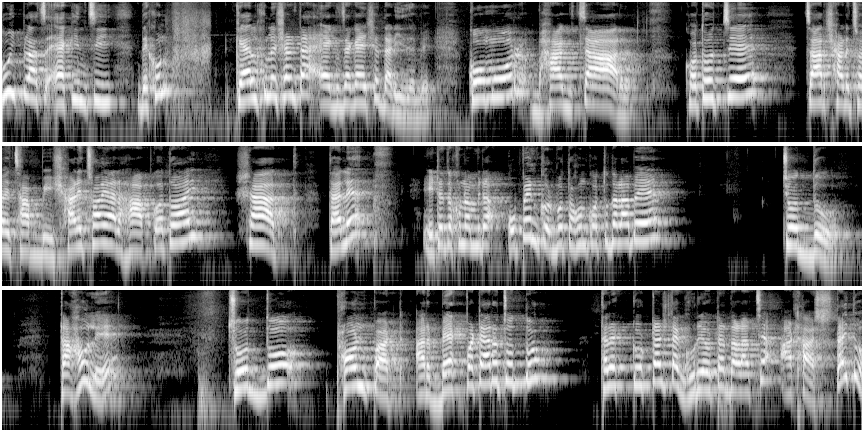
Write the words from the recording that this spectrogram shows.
দুই প্লাস এক ইঞ্চি। দেখুন ক্যালকুলেশনটা এক জায়গায় এসে দাঁড়িয়ে যাবে। কোমর ভাগ চার, কত হচ্ছে? চার সাড়ে ছয় ছাব্বিশ, সাড়ে ছয় আর হাফ কত হয়? সাত। তাহলে এটা যখন আমরা ওপেন করব, তখন কত দাঁড়াবে? চোদ্দ। তাহলে চোদ্দ ফ্রন্ট পার্ট আর ব্যাক পার্টে আরও চোদ্দ? তাহলে টোটালটা ঘুরে ওটা দাঁড়াচ্ছে আঠাশ, তাই তো?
